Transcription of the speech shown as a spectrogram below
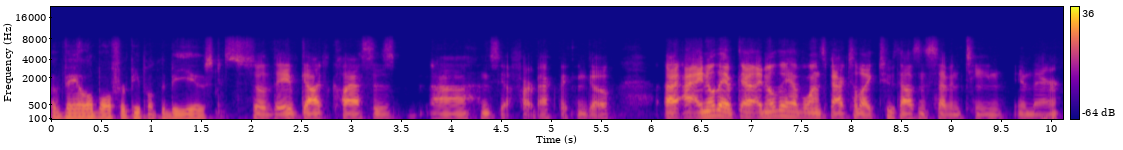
available for people to be used? So they've got classes. Uh, let me see how far back they can go. I, I know they have. I know they have ones back to like 2017 in there.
